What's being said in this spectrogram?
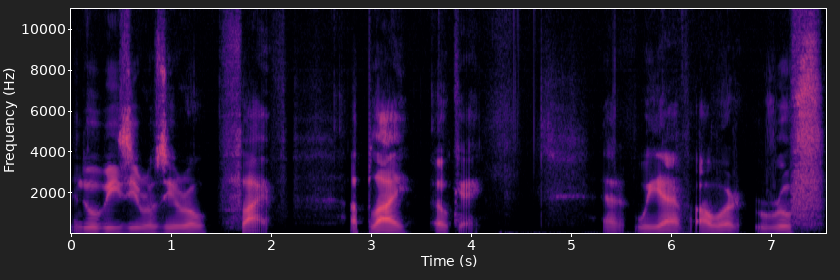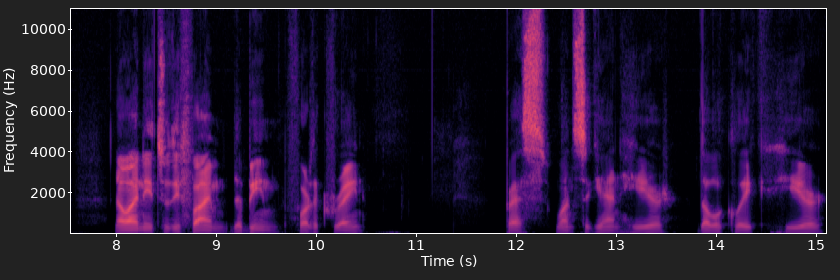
and will be 005. Apply OK. Uh, we have our roof. Now I need to define the beam for the crane. Press once again here, double click here.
